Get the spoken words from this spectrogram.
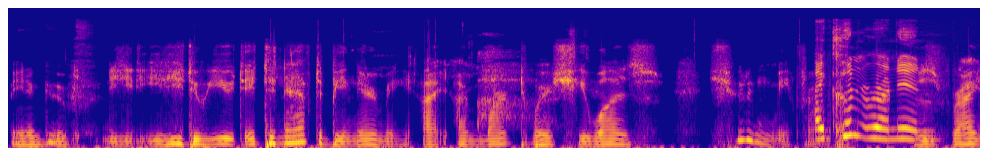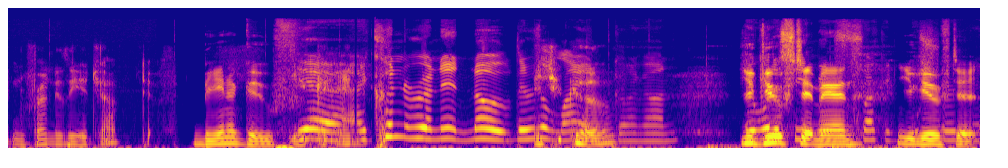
Being a goof. You, you do you. It didn't have to be near me. I I ah, marked where she was shooting me from. I couldn't run It in. was right in front of the objective. Being a goof. Yeah, I couldn't run in. No, there's Yes, a line going on. You They goofed it, man. You goofed it.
